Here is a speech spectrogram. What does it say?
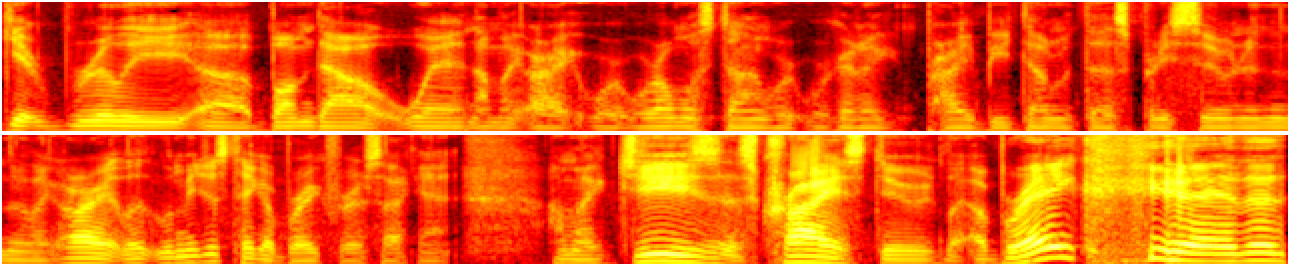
get really uh, bummed out when I'm like, all right, we're, we're almost done. We're, we're going to probably be done with this pretty soon. And then they're like, all right, let, let me just take a break for a second. I'm like, Jesus Christ, dude! Like a break, yeah, and then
